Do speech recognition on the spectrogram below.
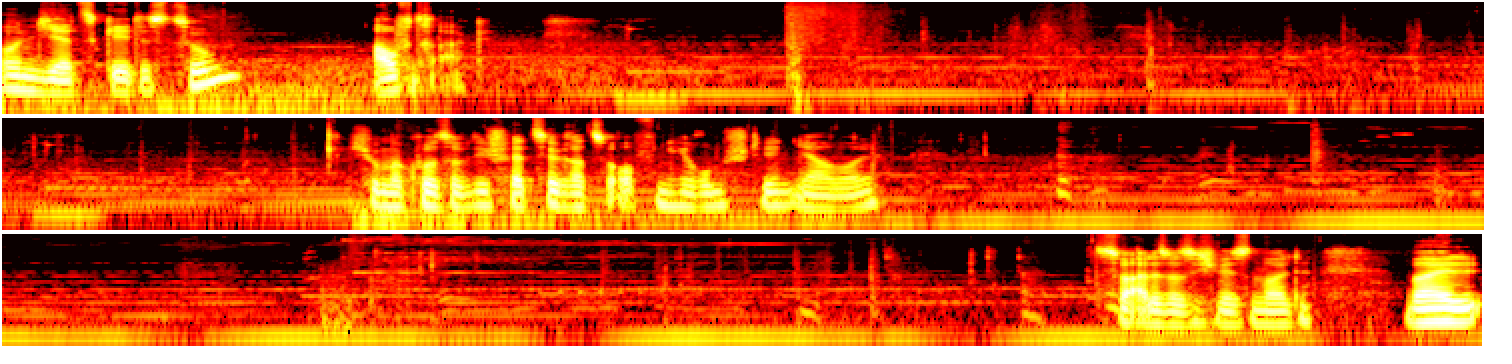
Und jetzt geht es zum Auftrag. Ich schau mal kurz, ob die Schätze gerade so offen hier rumstehen. Jawohl. Das war alles, was ich wissen wollte. Weil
